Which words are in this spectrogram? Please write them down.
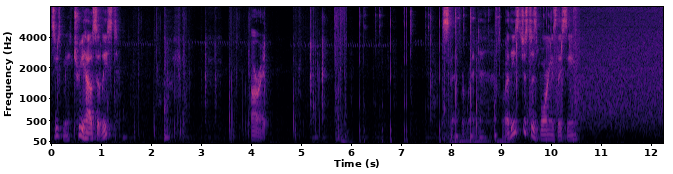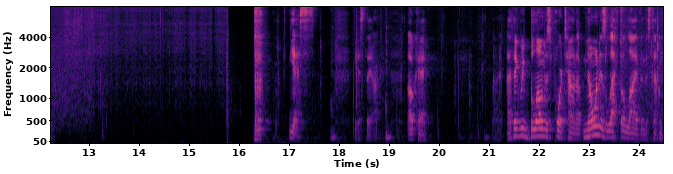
excuse me, treehouse at least. Alright. Snap a red. Are these just as boring as they seem? Yes. Yes, they are. Okay. Alright. I think we've blown this poor town up. No one is left alive in this town.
